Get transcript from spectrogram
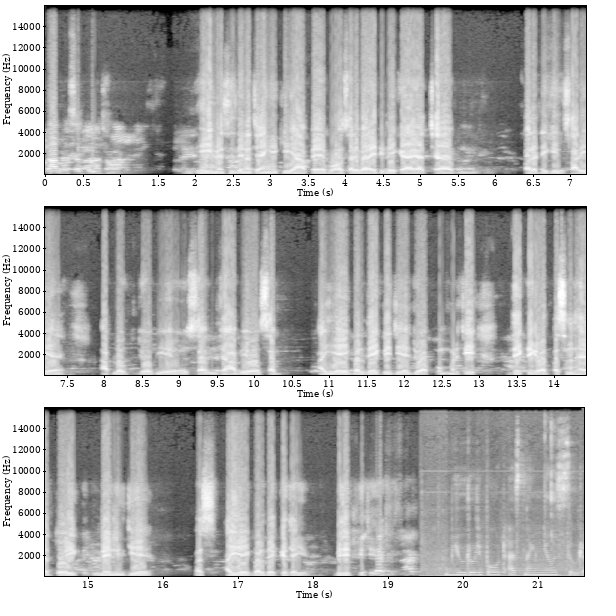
क्या मैसेज देना चाहोगे? यही मैसेज देना चाहेंगे कि यहाँ पे बहुत सारी वैरायटी लेके आए अच्छा क्वालिटी की साड़ी है। आप लोग जो भी है सब जहाँ भी हो सब आइए एक बार देख लीजिए जो आपको मर्ज़ी देखने के बाद पसंद है तो ही ले लीजिए। बस आइए एक बार देख के जाइए। વિઝિટ કીજીએ bureau report S nine news Surat.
